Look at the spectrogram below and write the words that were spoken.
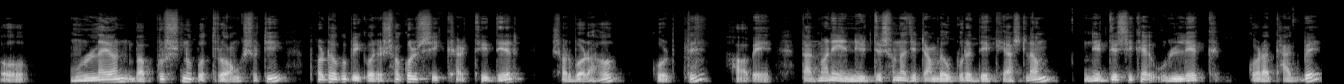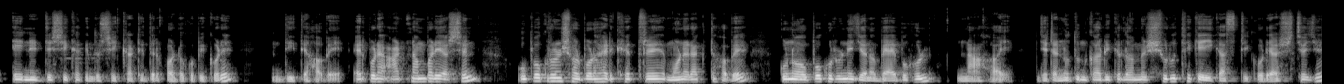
ও মূল্যায়ন বা প্রশ্নপত্র অংশটি ফটোকপি করে সকল শিক্ষার্থীদের সরবরাহ করতে হবে। তার মানে নির্দেশনা যেটা আমরা উপরে দেখে আসলাম নির্দেশিকায় উল্লেখ করা থাকবে। এই নির্দেশিকা কিন্তু শিক্ষার্থীদের ফটোকপি করে দিতে হবে। এরপরে আট নম্বরে আসেন, উপকরণ সরবরাহের ক্ষেত্রে মনে রাখতে হবে, কোনো উপকরণই যেন ব্যয়বহুল না হয়। যেটা নতুন কারিকুলামের শুরু থেকে এই কাজটি করে আসছে যে,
